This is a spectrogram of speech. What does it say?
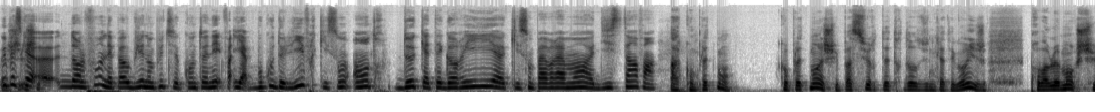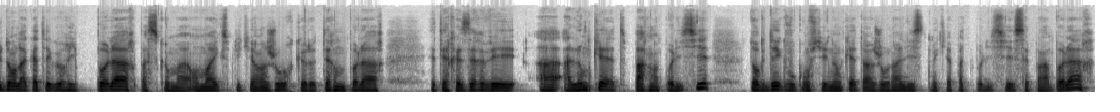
Oui, parce je- que je- dans le fond, on n'est pas obligé non plus de se cantonner. Enfin, il y a beaucoup de livres qui sont entre deux catégories, qui sont pas vraiment distincts. Enfin, Ah, complètement. Complètement, et je suis pas sûr d'être dans une catégorie. Probablement que je suis dans la catégorie polar parce qu'on m'a expliqué un jour que le terme polar était réservé à, l'enquête par un policier. Donc dès que vous confiez une enquête à un journaliste mais qu'il n'y a pas de policier, c'est pas un polar.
